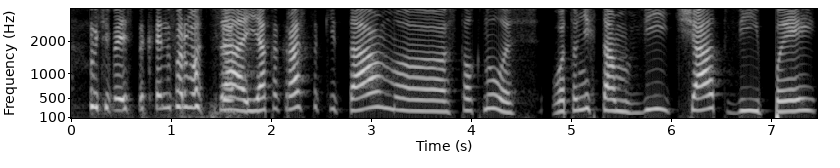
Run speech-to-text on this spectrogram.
У тебя есть такая информация. Да, я как раз-таки там э, столкнулась. Вот у них там WeChat, WePay,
